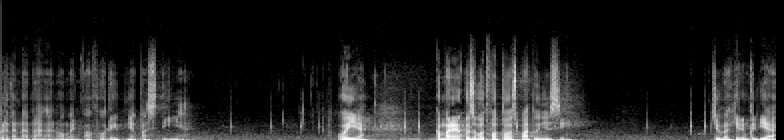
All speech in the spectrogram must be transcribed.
bertanda tangan pemain favoritnya pastinya. Oh iya, kemarin aku sempat foto sepatunya sih. Coba kirim ke dia.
